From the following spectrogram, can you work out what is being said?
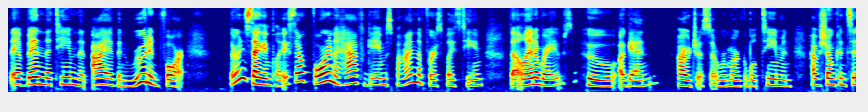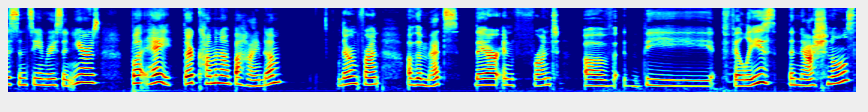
They have been the team that I have been rooting for. They're in second place. They're four and a half games behind the first place team, the Atlanta Braves, who, again, are just a remarkable team and have shown consistency in recent years. But hey, they're coming up behind them. They're in front of the Mets. They are in front of the Phillies, the Nationals.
